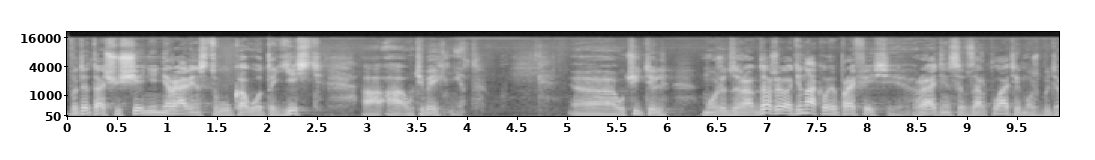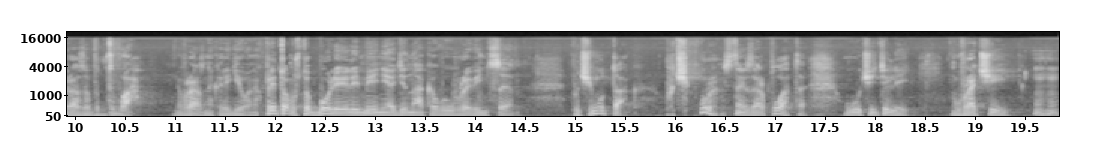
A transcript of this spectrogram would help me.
вот это ощущение неравенства у кого-то есть, а, а у тебя их нет. А, учитель может зарабатывать, даже одинаковая профессия, разница в зарплате может быть раза в два – в разных регионах, при том, что более или менее одинаковый уровень цен. Почему так? Почему разная зарплата у учителей, у врачей? Угу.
